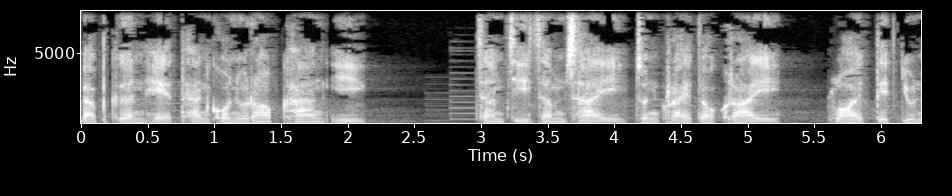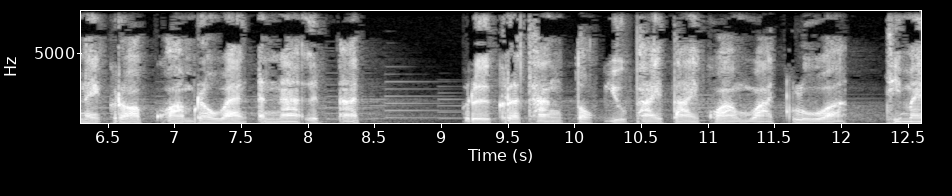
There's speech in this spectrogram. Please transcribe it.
แบบเกินเหตุแทนคนรอบข้างอีกจำจีจำชัยจนใครต่อใคร พลอยติดอยู่ในกรอบความระแวงอันน่าอึดอัด หรือกระทั่งตกอยู่ภายใต้ความหวาดกลัวที่ไม่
